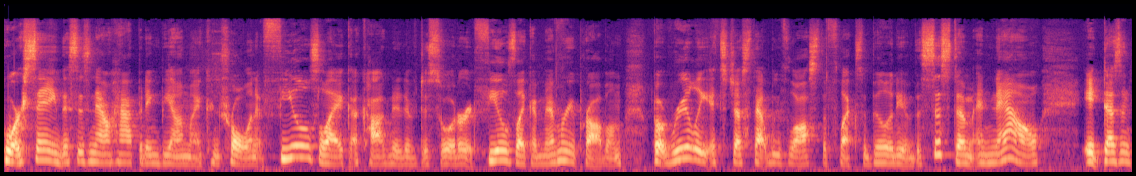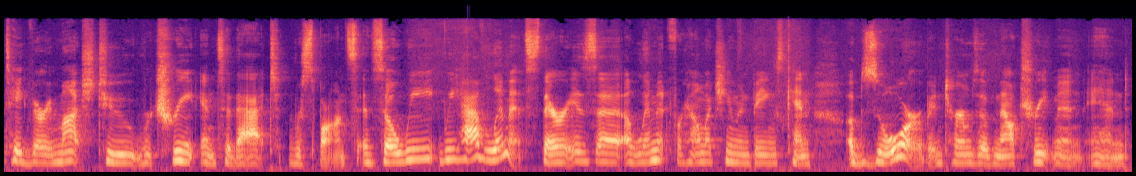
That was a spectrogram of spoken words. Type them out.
who are saying this is now happening beyond my control. And it feels like a cognitive disorder, it feels like a memory problem, but really it's just that we've lost the flexibility of the system. And now it doesn't take very much to retreat into that response. And so we, we have limits. There is a, a limit for how much human beings can absorb in terms of maltreatment and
